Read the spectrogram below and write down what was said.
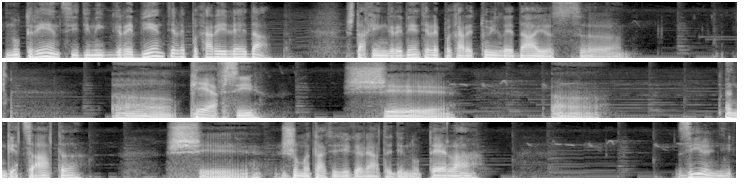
nutrienții, din ingredientele pe care le-ai dat. Și dacă ingredientele pe care tu le dai sunt uh, uh, KFC și uh, înghețată și jumătate de găleată din Nutella zilnic,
